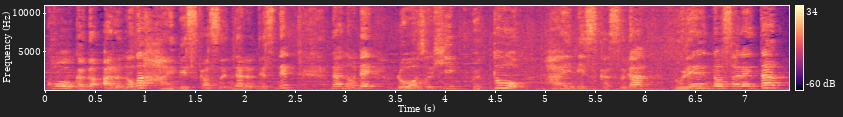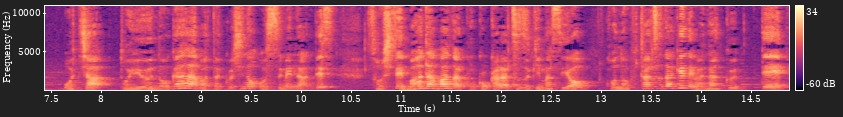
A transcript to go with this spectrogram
効果があるのがハイビスカスになるんですね。なのでローズヒップとハイビスカスがブレンドされたお茶というのが私のおすすめなんです。そしてまだまだここから続きますよ。この2つだけではなくって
